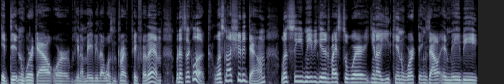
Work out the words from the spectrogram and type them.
it didn't work out, or, you know, maybe that wasn't the right pick for them. But it's like, look, let's not shoot it down. Let's see, maybe get advice to where, you know, you can work things out and maybe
